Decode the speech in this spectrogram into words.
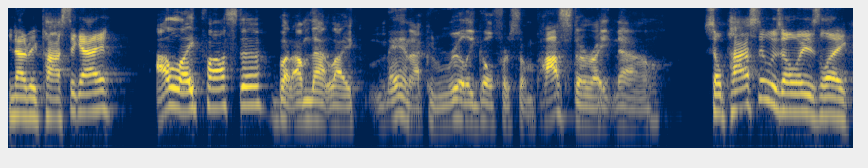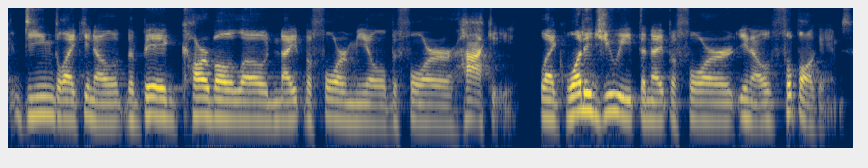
You're not a big pasta guy. I like pasta, but I'm not like, man, I could really go for some pasta right now. So pasta was always like deemed like, you know, the big carbo load night before meal before hockey. Like what did you eat the night before, you know, football games?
